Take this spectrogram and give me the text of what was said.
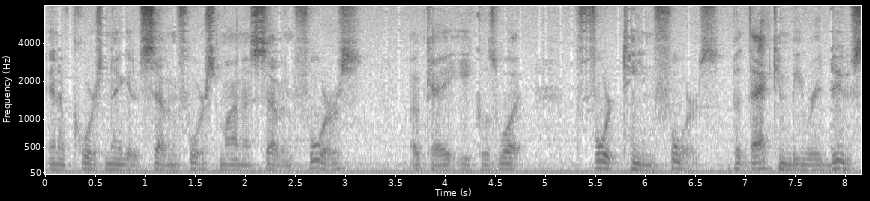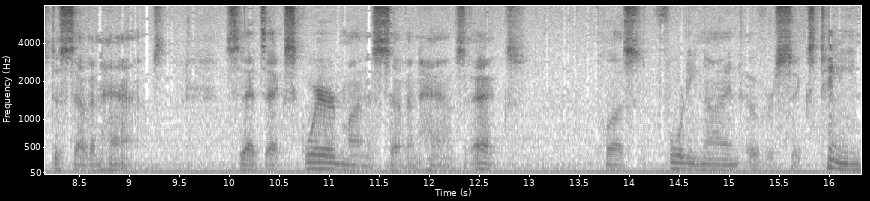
And of course, negative 7 fourths minus 7 fourths, okay, equals what? 14 fourths. But that can be reduced to 7 halves. So that's x squared minus 7 halves x plus 49 over 16,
